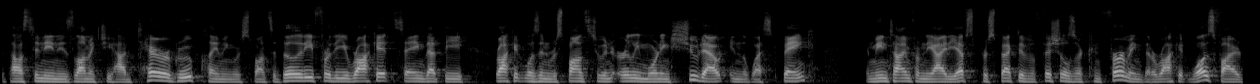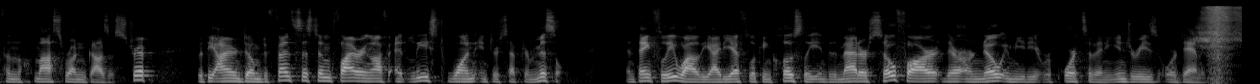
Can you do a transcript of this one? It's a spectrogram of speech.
The Palestinian Islamic Jihad terror group claiming responsibility for the rocket, saying that the rocket was in response to an early morning shootout in the West Bank. And meantime, from the IDF's perspective, officials are confirming that a rocket was fired from the Hamas run Gaza Strip, with the Iron Dome defense system firing off at least one interceptor missile. And thankfully, while the IDF looking closely into the matter, so far there are no immediate reports of any injuries or damage.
